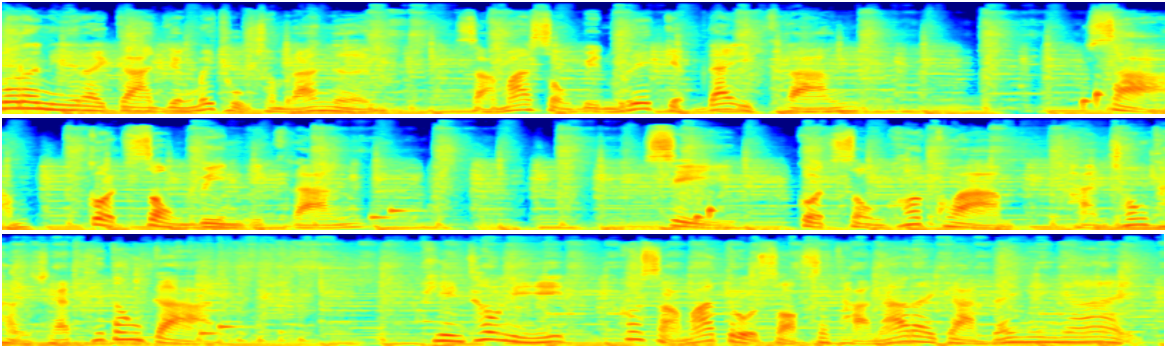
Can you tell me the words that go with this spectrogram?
กรณีรายการยังไม่ถูกชำระเงิน สามารถส่งบินเรียกเก็บได้อีกครั้ง 3. กดส่งบินอีกครั้ง 4. กดส่งข้อความผ่านช่องทางแชทที่ต้องการ เพียงเท่านี้ก็สามารถตรวจสอบสถานะรายการได้ง่าย ๆ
